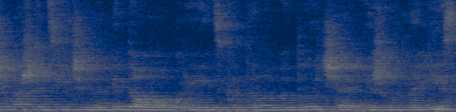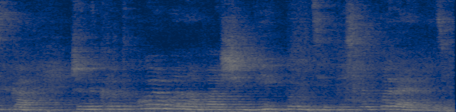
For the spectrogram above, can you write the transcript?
що ваша дівчина відома українська телеведуча і журналістка, чи не критикує вона ваші відповіді після переглядів?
